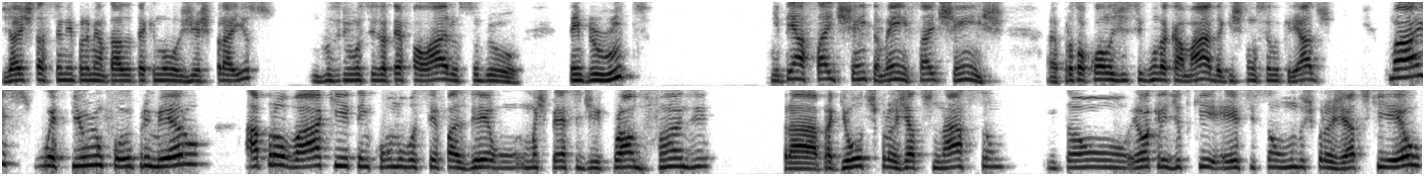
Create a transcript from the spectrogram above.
já está sendo implementado tecnologias para isso. Inclusive, vocês até falaram sobre o Taproot, e tem a sidechain também, sidechains, é, protocolos de segunda camada que estão sendo criados. Mas o Ethereum foi o primeiro a provar que tem como você fazer uma espécie de crowdfunding para que outros projetos nasçam. Então, eu acredito que esses são um dos projetos que eu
